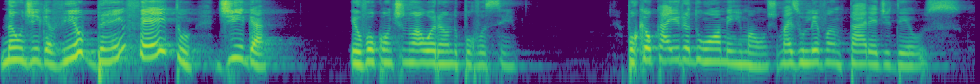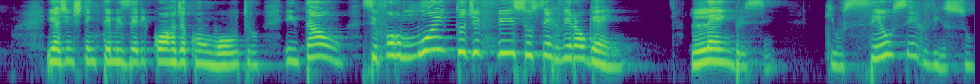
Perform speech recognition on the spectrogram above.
não diga, viu? Bem feito. Diga, eu vou continuar orando por você. Porque o cair é do homem, irmãos, mas o levantar é de Deus e a gente tem que ter misericórdia com o outro. Então, se for muito difícil servir alguém, lembre-se que o seu serviço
